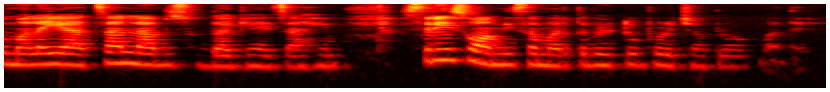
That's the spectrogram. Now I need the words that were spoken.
तुम्हाला याचा लाभ सुद्धा घ्यायचा आहे. श्री स्वामी समर्थ भेटू पुढच्या ब्लॉगमध्ये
